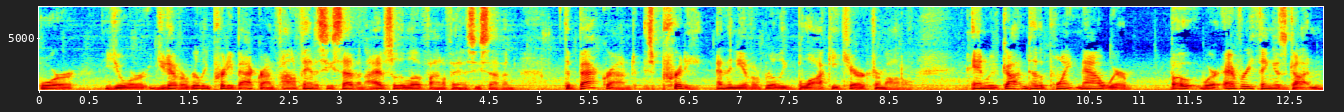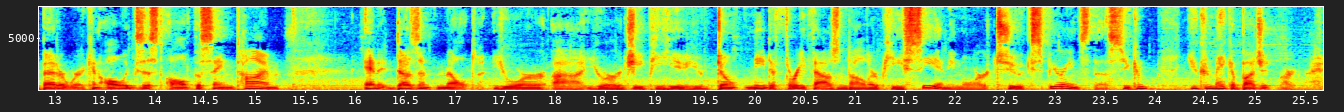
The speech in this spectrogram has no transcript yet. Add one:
Or your you'd have a really pretty background. Final Fantasy VII. I absolutely love Final Fantasy VII. The background is pretty, and then you have a really blocky character model. And we've gotten to the point now where both where everything has gotten better, where it can all exist all at the same time, and it doesn't melt your uh, your GPU. You don't need a three thousand dollar PC anymore to experience this. You can you can make a budget.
